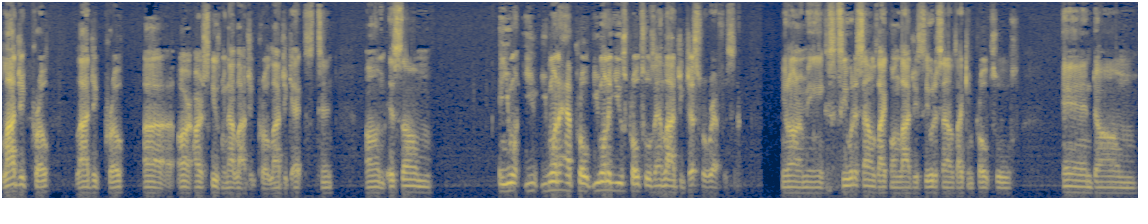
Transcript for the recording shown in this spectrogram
Logic Pro, Logic Pro, uh, or, or excuse me, not Logic Pro, Logic X10. Um, it's um, and you want you you want to have Pro, you want to use Pro Tools and Logic just for referencing. You know what I mean? See what it sounds like on Logic, see what it sounds like in Pro Tools, and um,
